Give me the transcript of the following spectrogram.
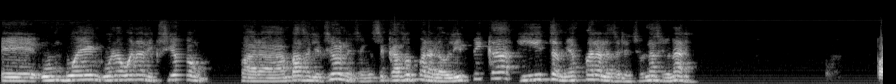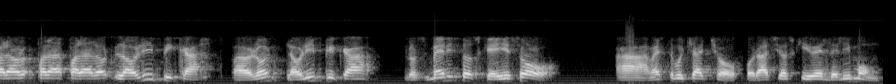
eh, un buen, una buena elección para ambas selecciones, en este caso para la olímpica y también para la selección nacional? Para, para, para la olímpica, para la olímpica, los méritos que hizo a este muchacho Horacio Esquivel de Limón,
